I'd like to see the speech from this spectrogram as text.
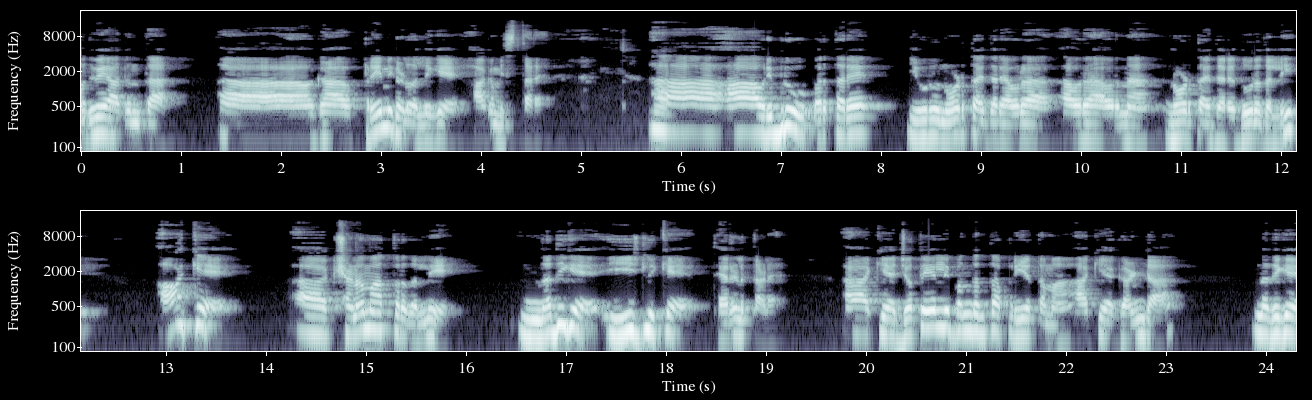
ಮದುವೆ ಆದಂತ ಪ್ರೇಮಿಗಳು ಅಲ್ಲಿಗೆ ಆಗಮಿಸ್ತಾರೆ. ಅವರಿಬ್ರು ಬರ್ತಾರೆ. ಇವರು ನೋಡ್ತಾ ಇದ್ದಾರೆ ಅವರ ಅವರ, ಅವ್ರನ್ನ ನೋಡ್ತಾ ಇದ್ದಾರೆ ದೂರದಲ್ಲಿ. ಆಕೆ ಕ್ಷಣ ಮಾತ್ರದಲ್ಲಿ ನದಿಗೆ ಈಜ್ಲಿಕ್ಕೆ ತೆರಳುತ್ತಾಳೆ. ಆಕೆಯ ಜೊತೆಯಲ್ಲಿ ಬಂದಂತ ಪ್ರಿಯತಮ, ಆಕೆಯ ಗಂಡ ನದಿಗೆ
